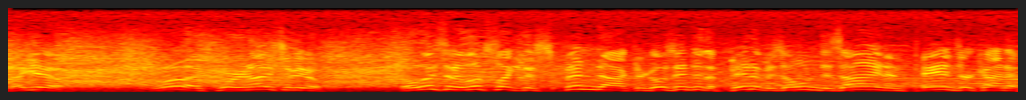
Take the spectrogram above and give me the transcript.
Thank you. Well, that's very nice of you. Well, listen, it looks like the spin doctor goes into the pit of his own design and Panzer kind of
